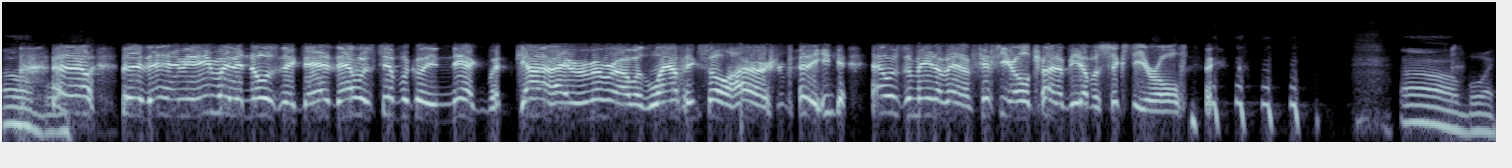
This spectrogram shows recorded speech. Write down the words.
Oh, boy. I mean, anybody that knows Nick, that that was typically Nick. But God, I remember I was laughing so hard. But he, that was the main event: a fifty-year-old trying to beat up a sixty-year-old. oh boy,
